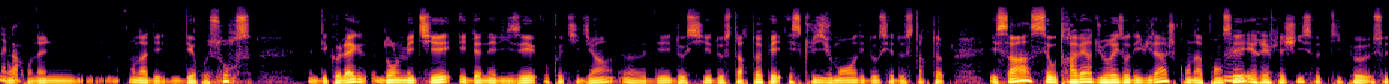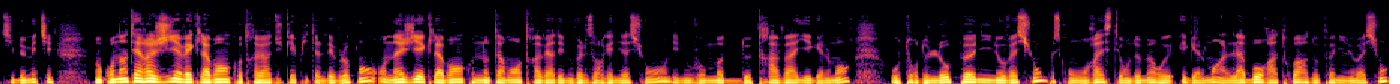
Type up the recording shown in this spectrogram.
Donc on a, une, on a des, des ressources des collègues dont le métier est d'analyser au quotidien euh, des dossiers de start-up et exclusivement des dossiers de start-up. Et ça, c'est au travers du réseau des villages qu'on a pensé mm. et réfléchi ce type, euh, ce type de métier. Donc on interagit avec la banque au travers du capital développement, on agit avec la banque notamment au travers des nouvelles organisations, des nouveaux modes de travail également, autour de l'open innovation, parce qu'on reste et on demeure également un laboratoire d'open innovation.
